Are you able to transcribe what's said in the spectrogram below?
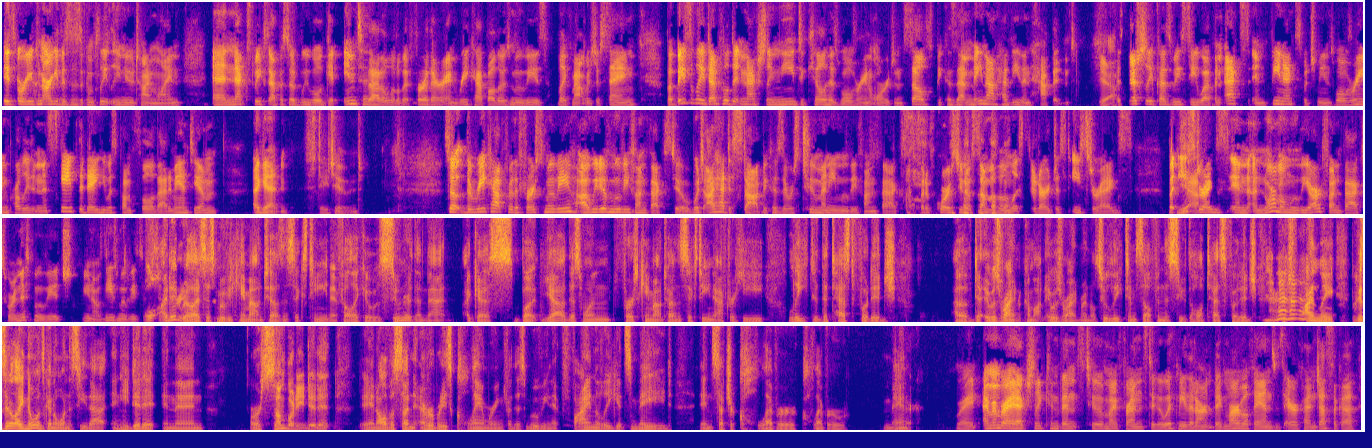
is, or you can argue this is a completely new timeline. And next week's episode, we will get into that a little bit further and recap all those movies, like Matt was just saying. But basically, Deadpool didn't actually need to kill his Wolverine origin self because that may not have even happened. Yeah. Especially because we see Weapon X in Phoenix, which means Wolverine probably didn't escape the day he was pumped full of adamantium. Again, stay tuned. So the recap for the first movie, uh, we do have movie fun facts too, which I had to stop because there was too many movie fun facts. But of course, you know, some of them listed are just Easter eggs. But yeah. Easter eggs in a normal movie are fun facts. Where in this movie, it's you know these movies. Well, I didn't great. realize this movie came out in 2016. It felt like it was sooner than that, I guess. But yeah, this one first came out in 2016 after he leaked the test footage of it was Ryan. Come on, it was Ryan Reynolds who leaked himself in the suit, the whole test footage. Which finally, because they're like, no one's gonna want to see that, and he did it, and then, or somebody did it, and all of a sudden, everybody's clamoring for this movie, and it finally gets made in such a clever, clever manner. Right. I remember I actually convinced two of my friends to go with me that aren't big Marvel fans, with Erica and Jessica,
